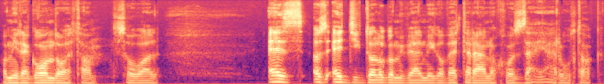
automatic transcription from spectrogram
amire gondoltam. Szóval ez az egyik dolog, amivel még a veteránok hozzájárultak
